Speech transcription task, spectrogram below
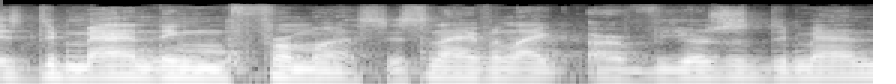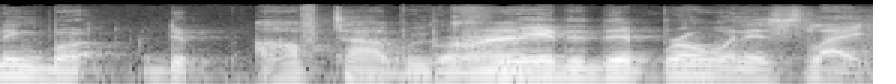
it's demanding from us. It's not even like our viewers are demanding, but the, Offtop we Brand. created it, bro, and it's like.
